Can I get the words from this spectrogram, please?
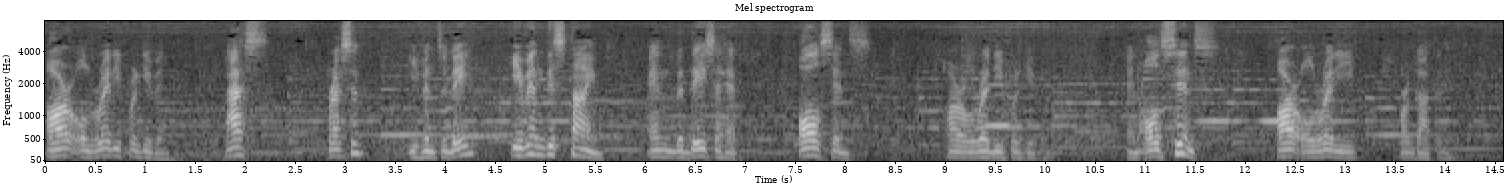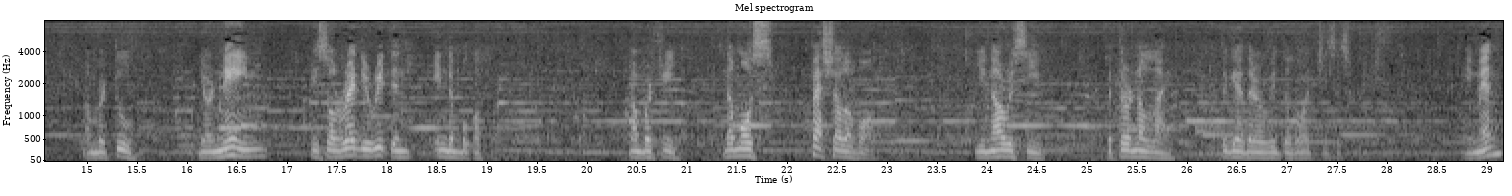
are already forgiven. Past, present, even today, even this time, and the days ahead. All sins are already forgiven. And all sins are already forgotten. Number two, your name is already written in the book of life. Number three, the most special of all, you now receive eternal life together with the Lord Jesus Christ. Amen?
